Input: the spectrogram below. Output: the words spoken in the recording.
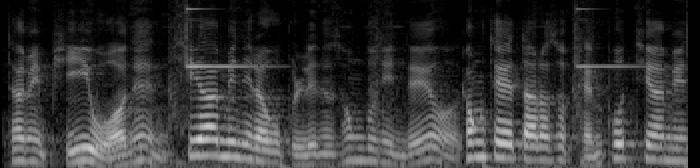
비타민 B1은 티아민이라고 불리는 성분인데요. 형태에 따라서 벤포티아민,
